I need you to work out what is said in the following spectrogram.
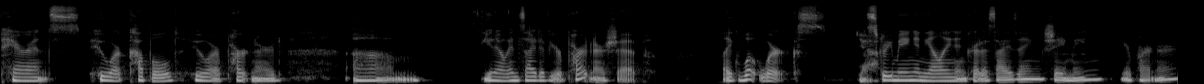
parents who are coupled who are partnered um you know inside of your partnership like what works yeah. screaming and yelling and criticizing, shaming your partner,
